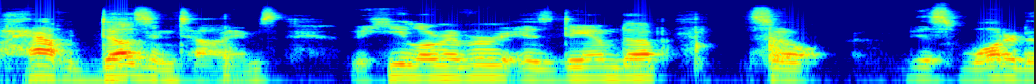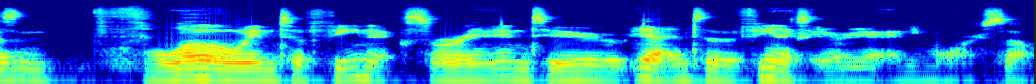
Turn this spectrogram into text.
a half a dozen times. The Gila River is dammed up. So this water doesn't flow into Phoenix or into yeah into the Phoenix area anymore. So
